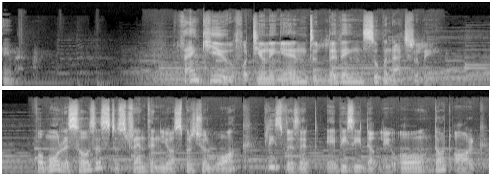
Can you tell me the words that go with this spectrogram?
amen. Thank you for tuning in to Living Supernaturally. For more resources to strengthen your spiritual walk, please visit apcwo.org.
